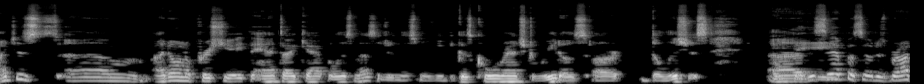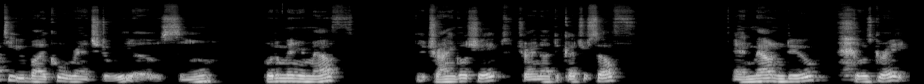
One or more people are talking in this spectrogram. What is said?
I just um, I don't appreciate the anti-capitalist message in this movie because Cool Ranch Doritos are delicious. Uh, this episode is brought to you by Cool Ranch Doritos. You know, put them in your mouth. They're triangle shaped. Try not to cut yourself. And Mountain Dew goes great.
